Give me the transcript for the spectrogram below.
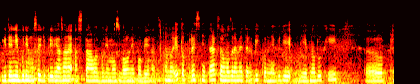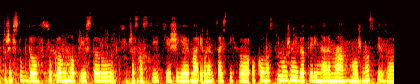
kde nebude musieť byť priviazané a stále bude môcť voľne pobiehať. Áno, je to presne tak. Samozrejme, ten výkon nebude jednoduchý, e, pretože vstup do súkromného priestoru v súčasnosti tiež je, má len za istých e, okolností možný. Veterinár má možnosť za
